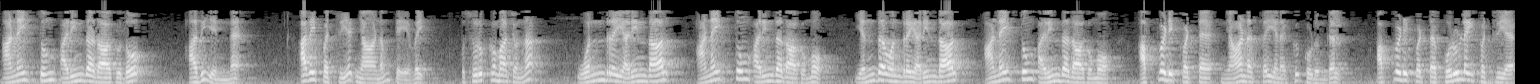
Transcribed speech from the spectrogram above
அனைத்தும் அறிந்ததாகுதோ? அது என்ன? அதை பற்றிய ஞானம் தேவை. சுருக்கமா சொன்னா ஒன்றை அறிந்தால் அனைத்தும் அறிந்ததாகுமோ? எந்த ஒன்றை அறிந்தால் அனைத்தும் அறிந்ததாகுமோ? அப்படிப்பட்ட ஞானத்தை எனக்கு கொடுங்கள். அப்படிப்பட்ட பொருளை பற்றிய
